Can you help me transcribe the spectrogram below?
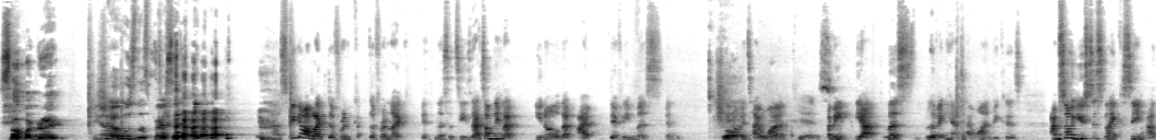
silver gray. Yeah. Sure, who's this person? Yeah, speaking of like different, different like ethnicities, that's something that you know that I definitely miss in you know in Taiwan. yes. I mean, yeah, miss living here in Taiwan because I'm so used to like seeing, uh,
